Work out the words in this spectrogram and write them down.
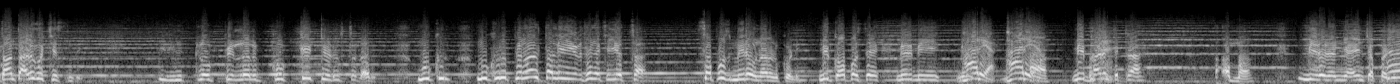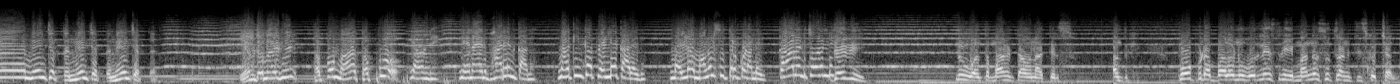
దాంతో అడుగు వచ్చేసింది ఇంట్లో పిల్లలు కొక్కెట్టి ముగ్గురు ముగ్గురు పిల్లల తల్లి ఈ విధంగా చెయ్యొచ్చా? సపోజ్ మీరే ఉన్నారనుకోండి. మీ కోపం వస్తే మీరు మీ భార్య, భార్య. మీ భార్య తిట్టరా? అమ్మా మీరే న్యాయం చెప్పండి. నేను చెప్తాను నేను చెప్తాను నేను చెప్తాను. ఏమిటమ్మా ఇది? తప్పమ్మా తప్పు. ఏమండి నేను ఆయన భార్యను కాను. నాకు ఇంకా పెళ్ళే కాలేదు. మెళ్ళో మంగళసూత్రం కూడా లేదు. కావాలంటే చూడండి. దేవి నువ్వు అంత మానంటావు నాకు తెలుసు. అందుకే పోపు డబ్బాలో నువ్వు వదిలేసిన ఈ మంగళసూత్రాన్ని తీసుకొచ్చాను.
